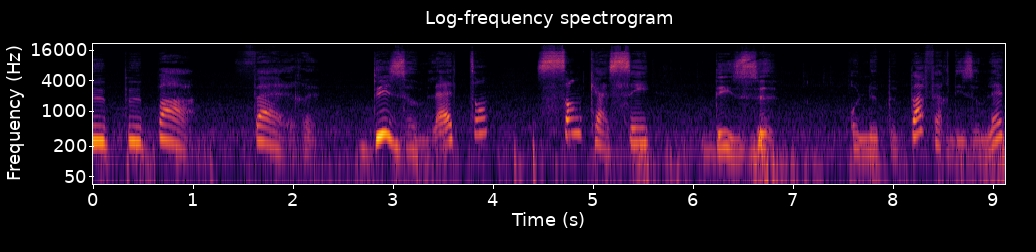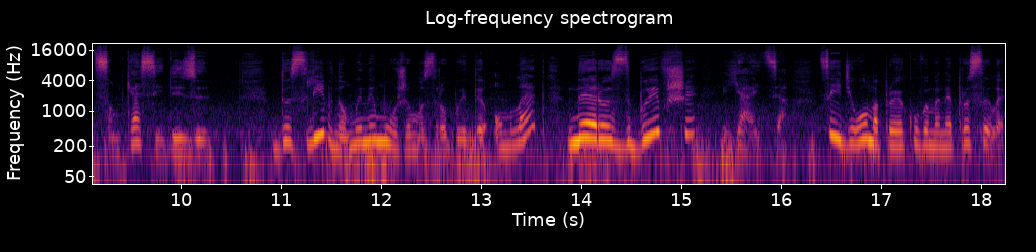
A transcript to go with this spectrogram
ne peut pas faire des omelettes sans casser des œufs. On ne peut pas faire des omelettes sans casser des œufs. Дослівно ми не можемо зробити омлет, не розбивши яйця. Це ідіома, про яку ви мене просили.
